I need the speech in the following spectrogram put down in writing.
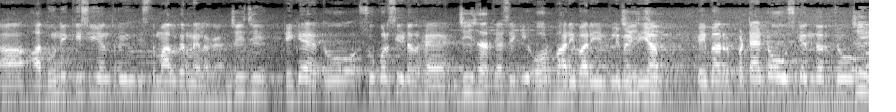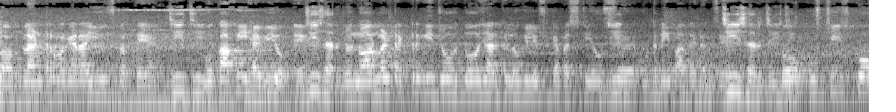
आधुनिक कृषि यंत्र इस्तेमाल करने लगा है। जी जी। ठीक है तो सुपर सीडर है। जी सर। जैसे कि और भारी भारी इम्प्लीमेंट या कई बार पोटैटो उसके अंदर जो प्लांटर वगैरह यूज़ करते हैं जी जी। वो काफ़ी हैवी होते हैं। जी, सर। जो नॉर्मल ट्रैक्टर की जो 2000 किलो की लिफ्ट कैपेसिटी है उससे उठ नहीं पाते ढंग से। जी सर जी तो उस चीज़ को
